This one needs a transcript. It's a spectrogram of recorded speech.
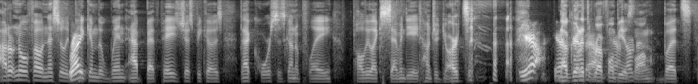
I don't know if I would necessarily right. pick him to win at Bethpage just because that course is going to play probably like 7,800 yards. yeah, yeah, Now, granted, no the rough won't yeah, be no as long, doubt. but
